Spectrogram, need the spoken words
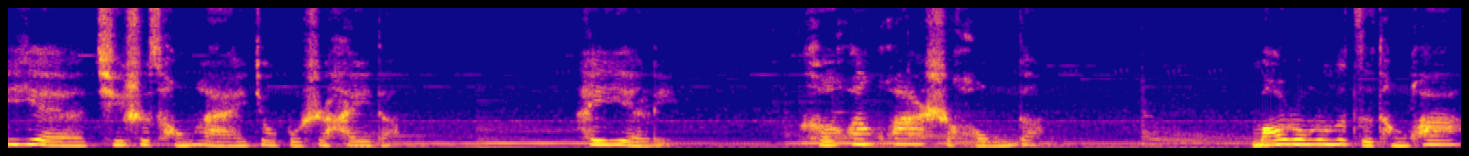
黑夜其实从来就不是黑的。黑夜里，合欢花是红的，毛茸茸的紫藤花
